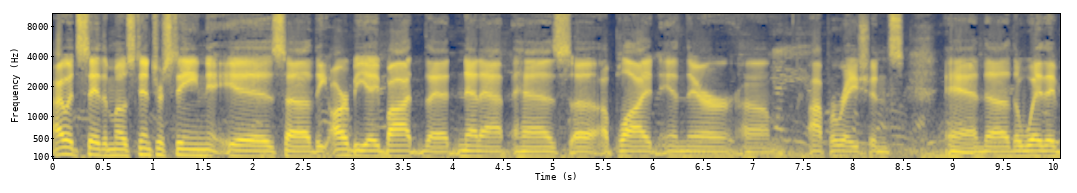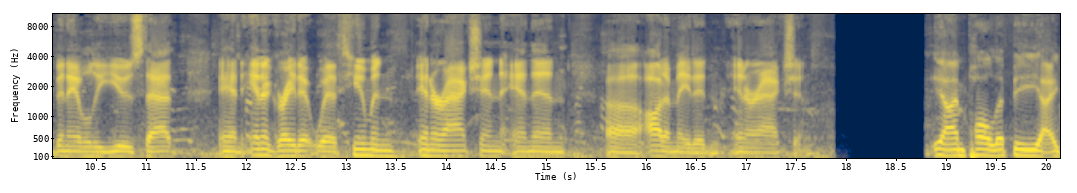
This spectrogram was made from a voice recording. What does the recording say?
I would say the most interesting is uh, the RPA bot that NetApp has uh, applied in their um, operations and uh, the way they've been able to use that and integrate it with human interaction and then uh, automated interaction. Yeah, I'm Paul Lippe. I,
